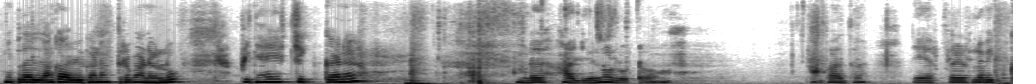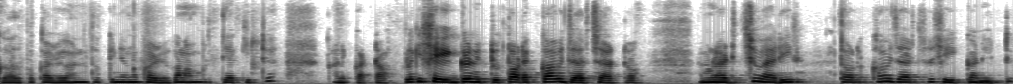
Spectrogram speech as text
ഇനിയിപ്പോൾ ഇതെല്ലാം കഴുകണം ഇത്ര പണിയുള്ളൂ. പിന്നെ ചിക്കന് നമ്മുടെ അലിയുന്നുള്ളൂ കേട്ടോ അപ്പോൾ അത് എയർ ഫ്രയറിൽ വെക്കുക. അതിപ്പോൾ കഴുകാൻ ഇതൊക്കെ ഇനി ഒന്ന് കഴുകണം വൃത്തിയാക്കിയിട്ട്. കാണിക്കാട്ടോ. അപ്പോഴേക്ക് ഷെയ്ക്ക് എണീറ്റു തുടക്കാൻ വിചാരിച്ചാട്ടോ. നമ്മൾ അടിച്ചു വാരി തുടക്കാൻ വിചാരിച്ച ഷെയ്ക്ക് എണീറ്റ്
